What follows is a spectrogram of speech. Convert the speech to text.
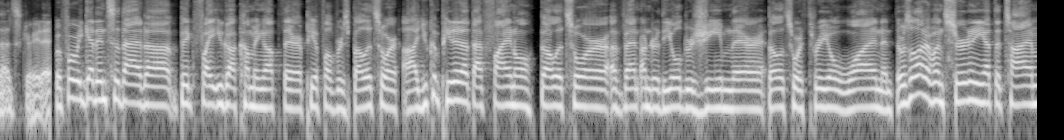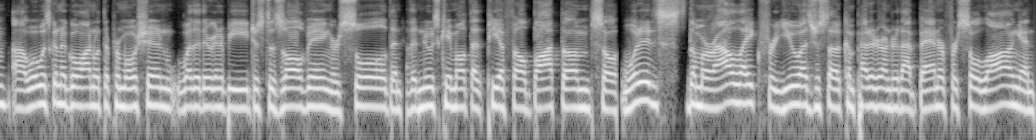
That's great. Before we get into that uh, big fight you got coming up there, PFL versus Bellator, uh, you competed at that final Bellator event under the old regime there, Bellator 301, and there was a lot of uncertainty at the time. Uh, what was going to go on with the promotion, whether they were going to be just dissolving or sold, and the news came out that PFL bought them. So, what is the morale like for you as just a competitor under that banner for so long, and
